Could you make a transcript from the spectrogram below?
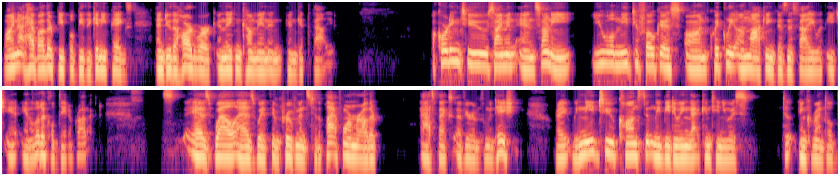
Why not have other people be the guinea pigs and do the hard work and they can come in and, and get the value? According to Simon and Sunny, you will need to focus on quickly unlocking business value with each a- analytical data product as well as with improvements to the platform or other aspects of your implementation, right? We need to constantly be doing that continuous incremental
